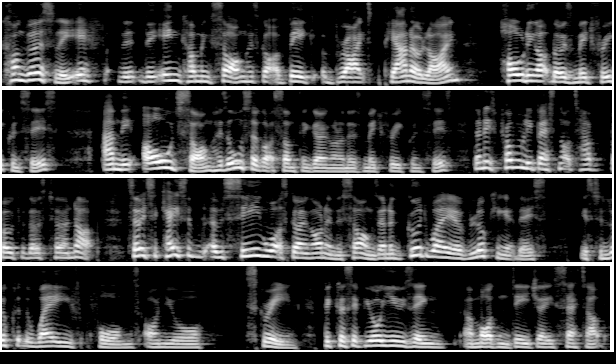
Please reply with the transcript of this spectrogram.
conversely, if the, the incoming song has got a big, bright piano line holding up those mid frequencies, and the old song has also got something going on in those mid frequencies, then it's probably best not to have both of those turned up. So it's a case of, of seeing what's going on in the songs. And a good way of looking at this is to look at the wave forms on your screen because if you're using a modern DJ setup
